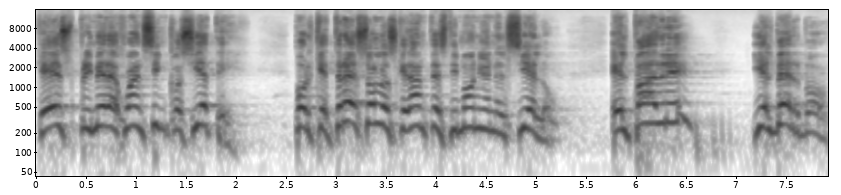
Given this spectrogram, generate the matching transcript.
que es 1 Juan 5, 7. Porque tres son los que dan testimonio en el cielo. El Padre, y el verbo.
